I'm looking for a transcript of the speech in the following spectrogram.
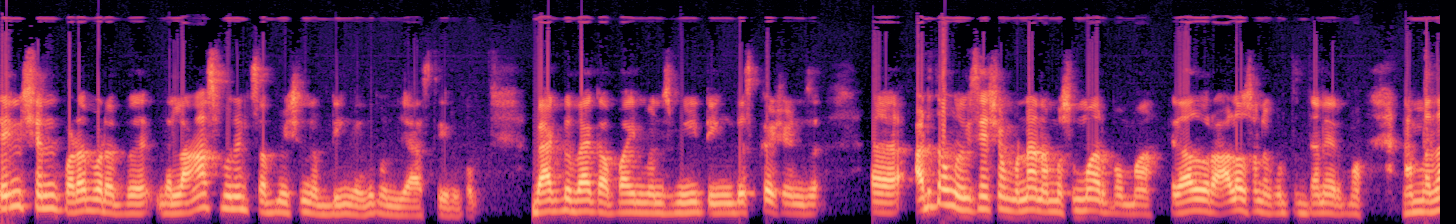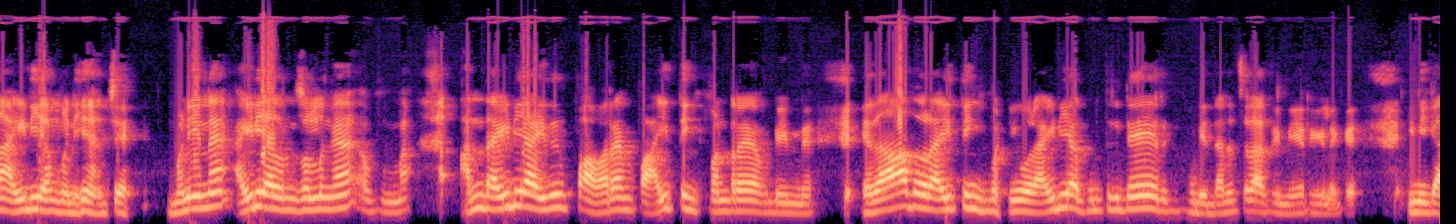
டென்ஷன் படபடப்பு இந்த லாஸ்ட் மினிட் சப்மிஷன் அப்படிங்கிறது கொஞ்சம் ஜாஸ்தி இருக்கும். Back to back appointments meeting discussions அடுத்தவங்க விசேஷம் பண்ணா நம்ம சும்மா இருப்போமா? ஏதாவது ஒரு ஆலோசனை கொடுத்துட்டு தானே இருப்போம். நம்ம தான் ஐடியா மணியாச்சே. மணி என்ன? ஐடியா சொல்லுங்க அப்படின்னா அந்த ஐடியா இதுப்பா வரேன்ப்பா ஐ திங்க் பண்றேன் அப்படின்னு. ஏதாவது ஒரு ஐ திங்க் பண்ணி ஒரு ஐடியா கொடுத்துக்கிட்டே இருக்கக்கூடிய தனுசு ராசி நேர்களுக்கு இன்னைக்கு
